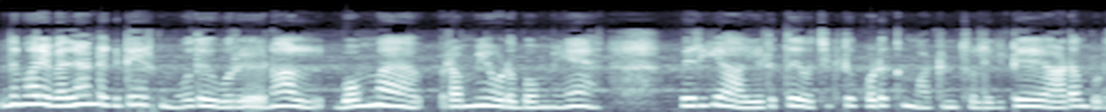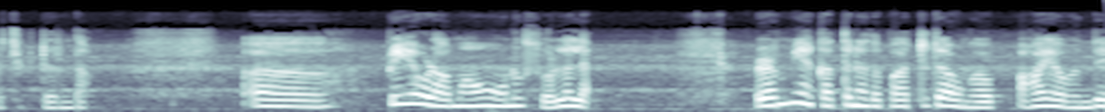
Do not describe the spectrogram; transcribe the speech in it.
இந்த மாதிரி விளையாண்டுக்கிட்டே இருக்கும்போது ஒரு நாள் பொம்மை ரம்யாவோட பொம்மையை பிரியா எடுத்து வச்சுக்கிட்டு கொடுக்க மாட்டேன்னு சொல்லிக்கிட்டு அடம் பிடிச்சிக்கிட்டு இருந்தா. பிரியாவோட அம்மாவும் ஒன்றும் சொல்லலை. ரம்யா கத்துனதை பார்த்துட்டு அவங்க ஆயா வந்து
